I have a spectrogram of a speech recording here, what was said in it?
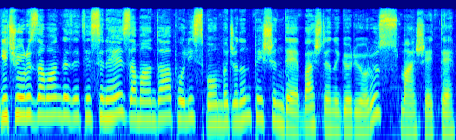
Geçiyoruz Zaman Gazetesi'ne. Zamanda polis bombacının peşinde başlığını görüyoruz manşette.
